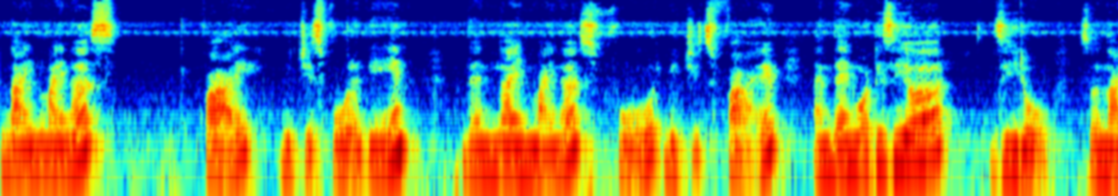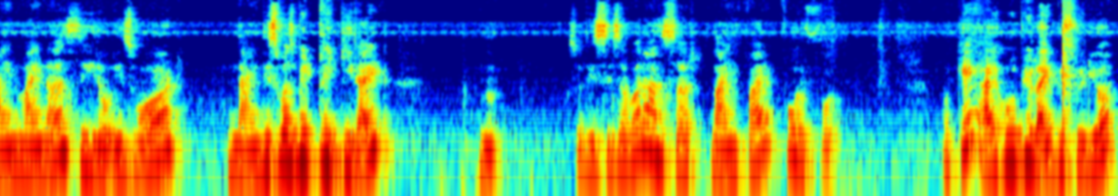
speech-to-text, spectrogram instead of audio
9 minus 5 which is 4 again then 9 minus 4 which is 5 and then what is here? 0 so 9 minus 0 is what? 9 this was bit tricky right? Hmm. so this is our answer. 9544 okay i hope you like this video.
